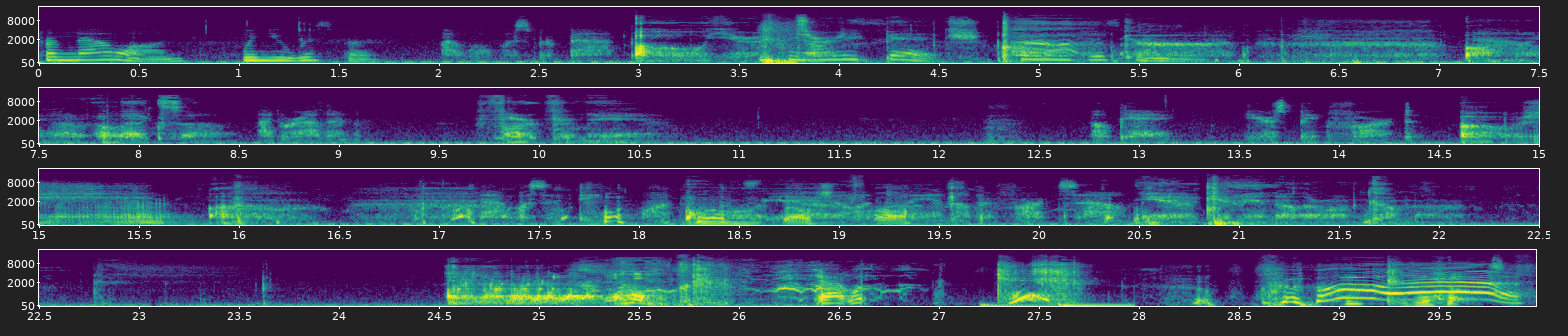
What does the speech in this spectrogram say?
From now on, when you whisper, I will whisper back. Oh, you're a dirty bitch. Don't whisper. Oh my god, Alexa, I'd rather. fart for me. Okay, here's big fart. Oh shit. Oh, That was a deep one. oh yeah. Shall I play oh. another fart sound? Yeah, give me another one. Come on. Oh. That was. What?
